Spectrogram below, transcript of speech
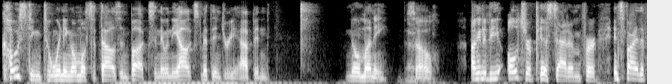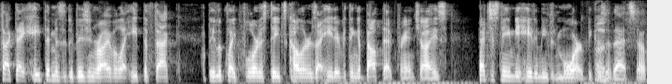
coasting to winning almost a thousand bucks. And then when the Alex Smith injury happened, no money. So I'm going to be ultra pissed at him for, in spite of the fact I hate them as a division rival. I hate the fact they look like Florida State's colors. I hate everything about that franchise. That just made me hate him even more because Oh. of that. So.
